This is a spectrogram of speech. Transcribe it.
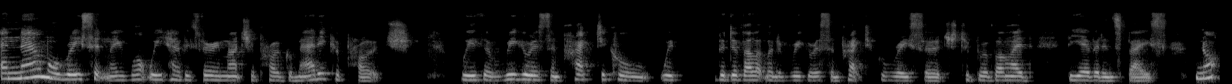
And now more recently, what we have is very much a programmatic approach with a rigorous and practical, with the development of rigorous and practical research to provide the evidence base, not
